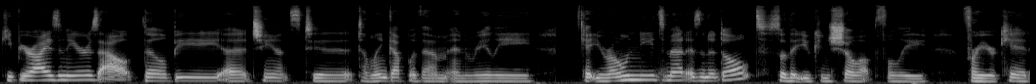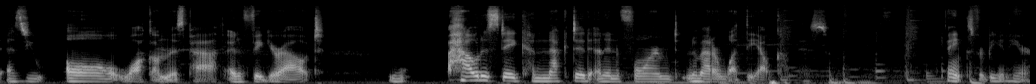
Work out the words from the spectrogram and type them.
Keep your eyes and ears out. There'll be a chance to to link up with them and really get your own needs met as an adult so that you can show up fully for your kid as you all walk on this path and figure out how to stay connected and informed no matter what the outcome is. Thanks for being here.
